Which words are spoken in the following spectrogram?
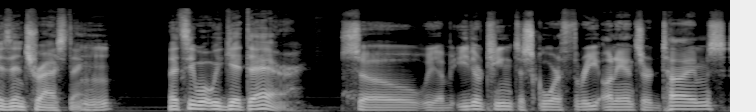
is interesting. Mm-hmm. Let's see what we get there. So we have either team to score three unanswered times.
